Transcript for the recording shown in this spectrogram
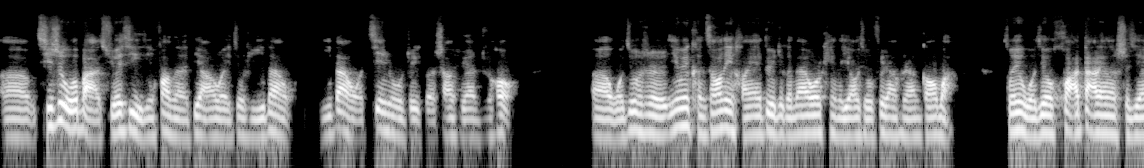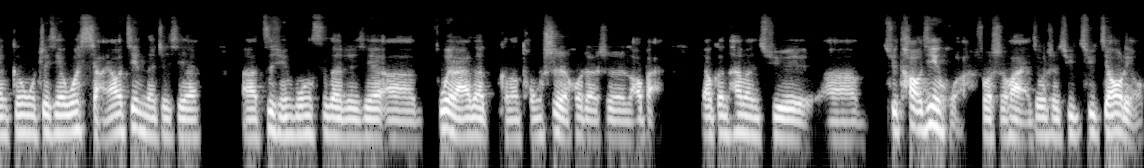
呃，其实我把学习已经放在了第二位，就是一旦一旦我进入这个商学院之后。啊，我就是因为 consulting 行业对这个 networking 的要求非常非常高嘛，所以我就花大量的时间跟这些我想要进的这些啊咨询公司的这些呃未来的可能同事或者是老板，要跟他们去呃去套近乎，说实话，也就是去去交流。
